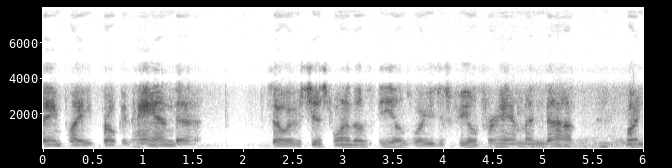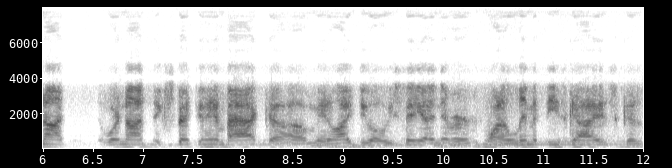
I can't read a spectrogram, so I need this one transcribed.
same play, he broke his hand. Uh, so it was just one of those deals where you just feel for him, and uh, we're not we're not expecting him back. Um, you know, I do always say I never want to limit these guys because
